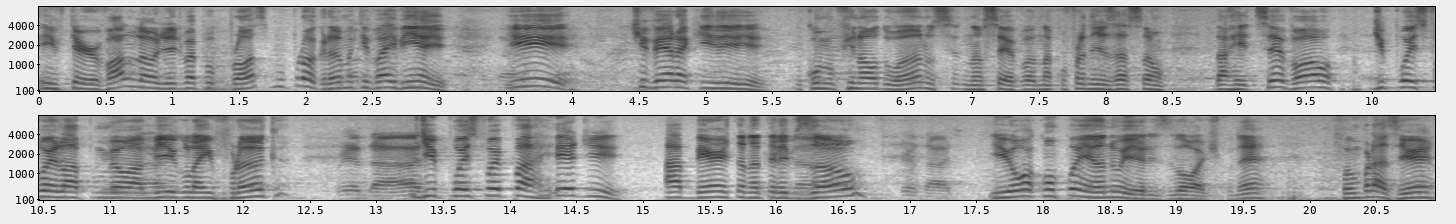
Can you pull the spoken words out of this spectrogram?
intervalo, não, a gente vai para o próximo programa que vai vir aí. E tiveram aqui como final do ano na, Ceval- na confraternização da Rede Ceval, depois foi lá pro meu amigo lá em Franca, Verdade. depois foi para a rede aberta na televisão Verdade. e eu acompanhando eles, lógico, né? Foi um prazer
